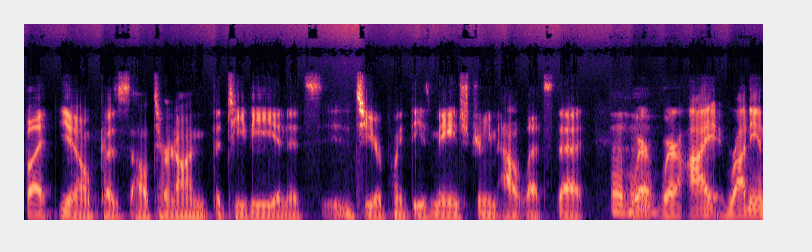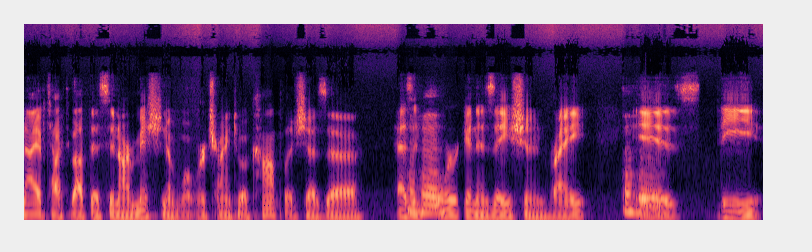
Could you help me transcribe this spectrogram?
But you know, because I'll turn on the TV and it's to your point, these mainstream outlets that mm-hmm. where where I Rodney and I have talked about this in our mission of what we're trying to accomplish as a as an mm-hmm. organization, right? Mm-hmm. Is the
